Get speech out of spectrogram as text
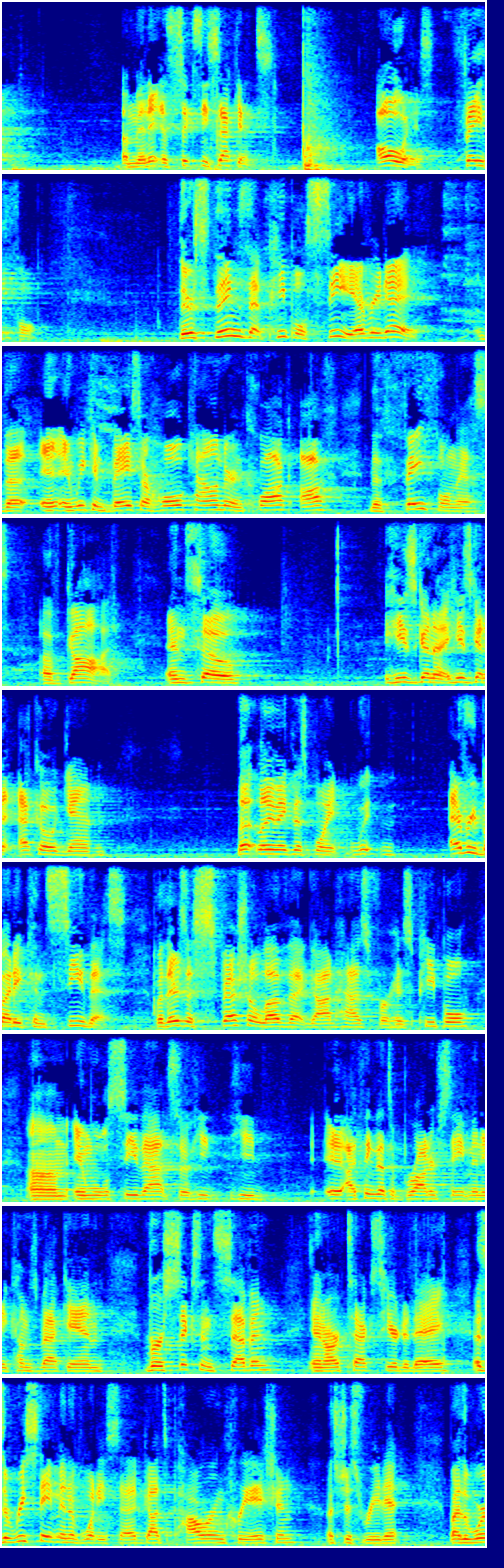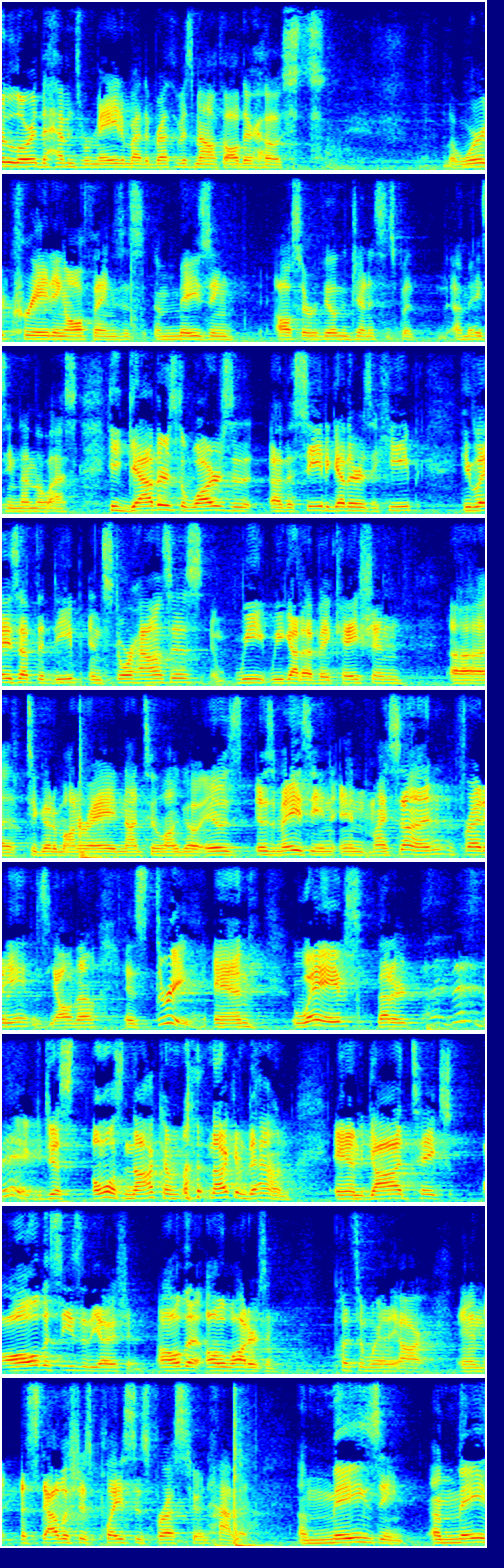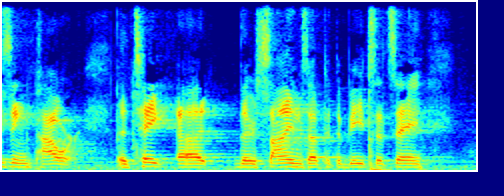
a minute is 60 seconds. Always faithful. There's things that people see every day. The, and, and we can base our whole calendar and clock off the faithfulness of God. And so he's gonna he's gonna echo again. Let, let me make this point. We, everybody can see this, but there's a special love that God has for His people, um, and we'll see that. So he he, I think that's a broader statement. He comes back in verse six and seven in our text here today as a restatement of what he said. God's power in creation. Let's just read it. By the word of the Lord, the heavens were made, and by the breath of his mouth, all their hosts the word creating all things is amazing, also revealed in Genesis, but amazing nonetheless. He gathers the waters of the sea together as a heap. He lays up the deep in storehouses. We, we got a vacation uh, to go to Monterey not too long ago. It was, it was amazing. And my son, Freddie, as y'all know, is three. And waves that are this big just almost knock him, knock him down. And God takes all the seas of the ocean, all the, all the waters, and puts them where they are and establishes places for us to inhabit. Amazing, amazing power. They take, uh, there's signs up at the beach that say,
